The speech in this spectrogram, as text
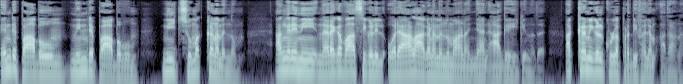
എന്റെ പാപവും നിന്റെ പാപവും നീ ചുമക്കണമെന്നും അങ്ങനെ നീ നരകവാസികളിൽ ഒരാളാകണമെന്നുമാണ് ഞാൻ ആഗ്രഹിക്കുന്നത്. അക്രമികൾക്കുള്ള പ്രതിഫലം അതാണ്.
